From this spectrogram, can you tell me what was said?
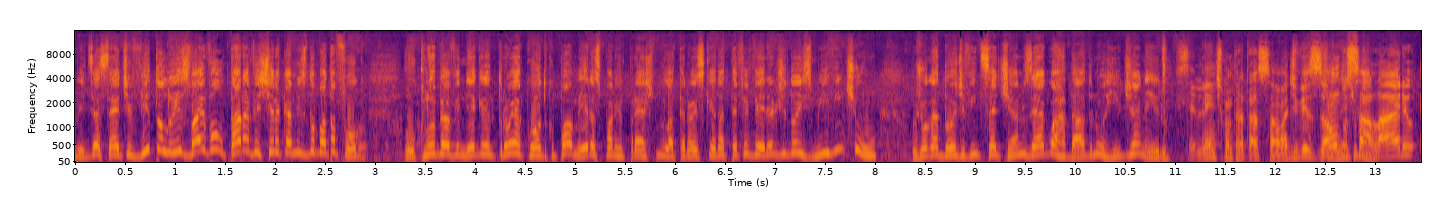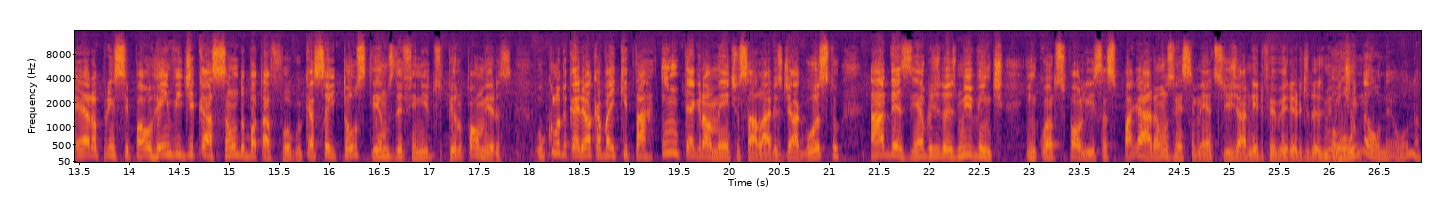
2016-2017, Vitor Luiz vai voltar a vestir a camisa do Botafogo. O clube alvinegro entrou em acordo com o Palmeiras para o empréstimo do lateral esquerdo até fevereiro de 2021. O jogador de 27 anos é aguardado no Rio de Janeiro. Excelente contratação. A divisão do Excelente mesmo. salário era a principal reivindicação do Botafogo, que aceitou os termos definidos pelo Palmeiras. O clube carioca vai quitar integralmente os salários de agosto a dezembro de 2020, enquanto os paulistas pagarão os vencimentos de janeiro e fevereiro de 2021. Ou não, né? Ou não.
